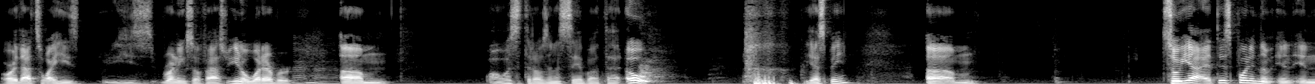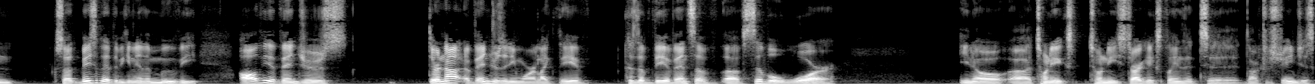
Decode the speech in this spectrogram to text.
or that's why he's he's running so fast. You know, whatever. Um, what was it that I was gonna say about that? Oh, yes, Bane. Um. So yeah, at this point in the in, in so basically at the beginning of the movie, all the Avengers, they're not Avengers anymore. Like they've because of the events of, of Civil War. You know, uh, Tony Tony Stark explains it to Doctor Strange. Is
